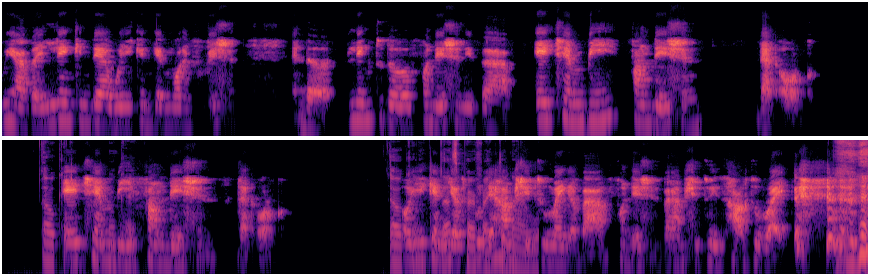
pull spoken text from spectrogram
we have a link in there where you can get more information. And the link to the foundation is uh, hmbfoundation.org okay. hmbfoundation.org. Okay. Or you can That's just put the Hamchetou Maiga-Ba Foundation, but Hamchetou is hard to write.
